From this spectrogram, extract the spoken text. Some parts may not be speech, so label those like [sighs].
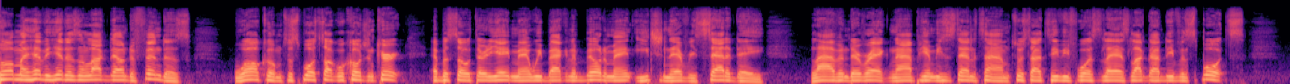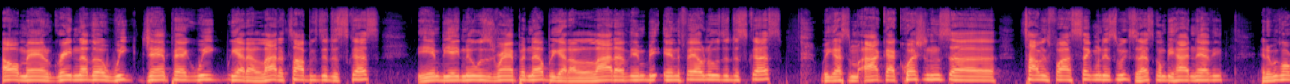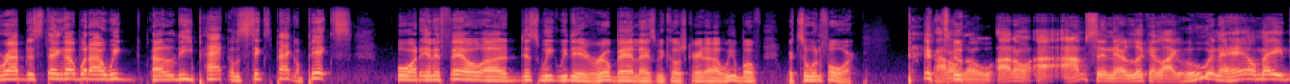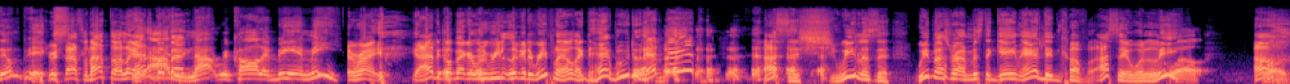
To all my heavy hitters and lockdown defenders, welcome to Sports Talk with Coach and Kurt, episode 38, man. We back in the building, man, each and every Saturday, live and direct, 9 p.m. Eastern Standard Time, twitch.tv forward slash lockdown defense sports. Oh, man, great another week, jam-packed week. We got a lot of topics to discuss. The NBA news is ramping up. We got a lot of NFL news to discuss. We got some I got questions, uh, topics for our segment this week, so that's gonna be hot and heavy. And then we're gonna wrap this thing up with our weekly pack of six pack of picks for the NFL. Uh, this week we did real bad last week, Coach Kurt. Uh, we both were two and four. [laughs] I don't know. I don't. I, am sitting there looking like, who in the hell made them [laughs] picks? That's what I thought. Look, I, had to go I back. do not recall it being me. Right. [laughs] I had to go back and re- look at the replay. I was like, damn, we do that bad? I said, Shh, we listen. We messed around, missed the game, and didn't cover. I said, well, Lee. Well, oh. well,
